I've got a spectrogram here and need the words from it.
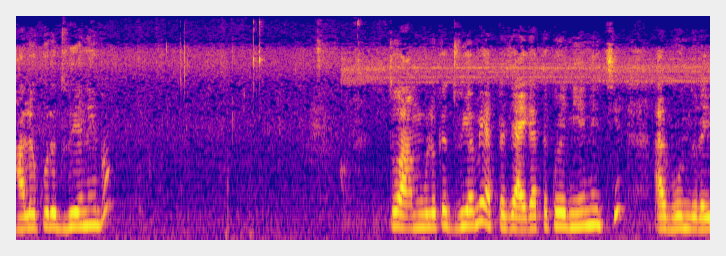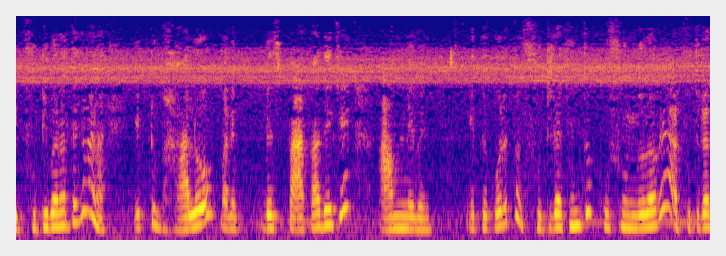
ভালো করে ধুয়ে নেব। তো আমগুলোকে ধুয়ে আমি একটা জায়গাতে করে নিয়ে নিচ্ছি। আর বন্ধুরা, এই ফুটি বানাতে গেলে না একটু ভালো মানে বেশ পাকা দেখে আম নেবেন। এতে করে তো ফুটিটা কিন্তু খুব সুন্দর হবে আর ফুটিটা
